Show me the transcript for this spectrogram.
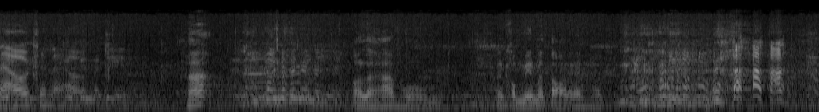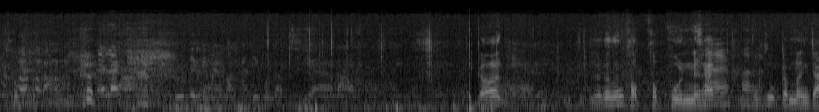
แล้วโอเคแล้วฮะอ๋อเหรอครับผมงั้นคอมเมนต์มาต่อแล้วกันครับรู้สึกยังไงบ้างคะที่คนแบบเชียร์เรา ก็แล้วก็ต้องขอบขอบคุณนะครับใช่ค่ะทุกๆกำลังใจ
